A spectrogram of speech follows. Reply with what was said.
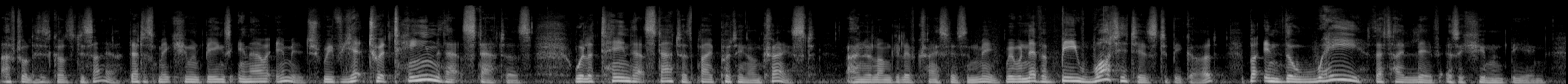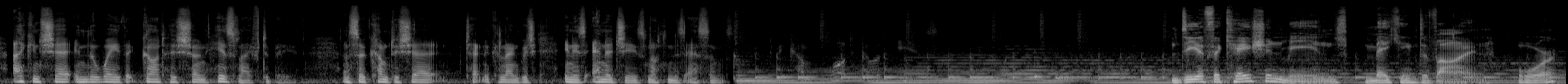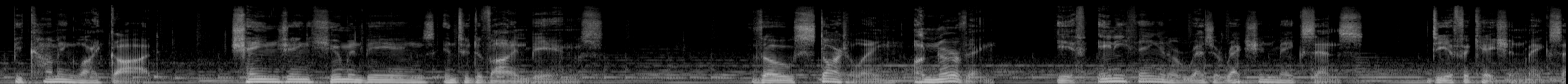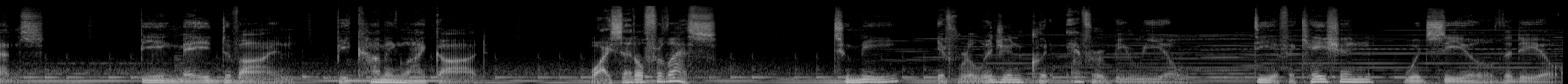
After all, this is God's desire. Let us make human beings in our image. We've yet to attain that status. We'll attain that status by putting on Christ. I no longer live, Christ lives in me. We will never be what it is to be God, but in the way that I live as a human being, I can share in the way that God has shown his life to be. And so come to share technical language in his energies, not in his essence. To become what God is. Deification means making divine or becoming like God, changing human beings into divine beings though startling, unnerving. If anything in a resurrection makes sense, deification makes sense. Being made divine, becoming like God. Why settle for less? To me, if religion could ever be real, deification would seal the deal.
